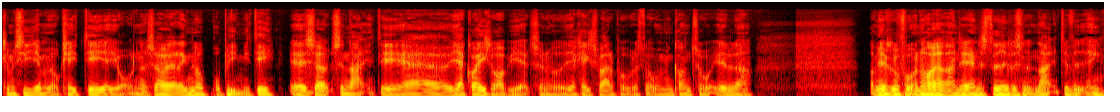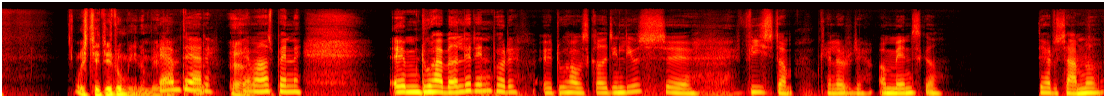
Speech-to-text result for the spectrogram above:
kan man sige, jamen okay, det er i orden, og så er der ikke noget problem i det. Øh, så, så nej, det er, jeg går ikke op i alt sådan noget. Jeg kan ikke svare på, hvad der står på min konto, eller om jeg kunne få en højere rente et andet sted, eller sådan noget. Nej, det ved jeg ikke. Hvis det er det, du mener med det. Jamen, det er det. Ja. Det er meget spændende. Øhm, du har været lidt inde på det. Øh, Du har jo skrevet din livs øh, visdom, kalder du det, om mennesket. Det har du samlet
